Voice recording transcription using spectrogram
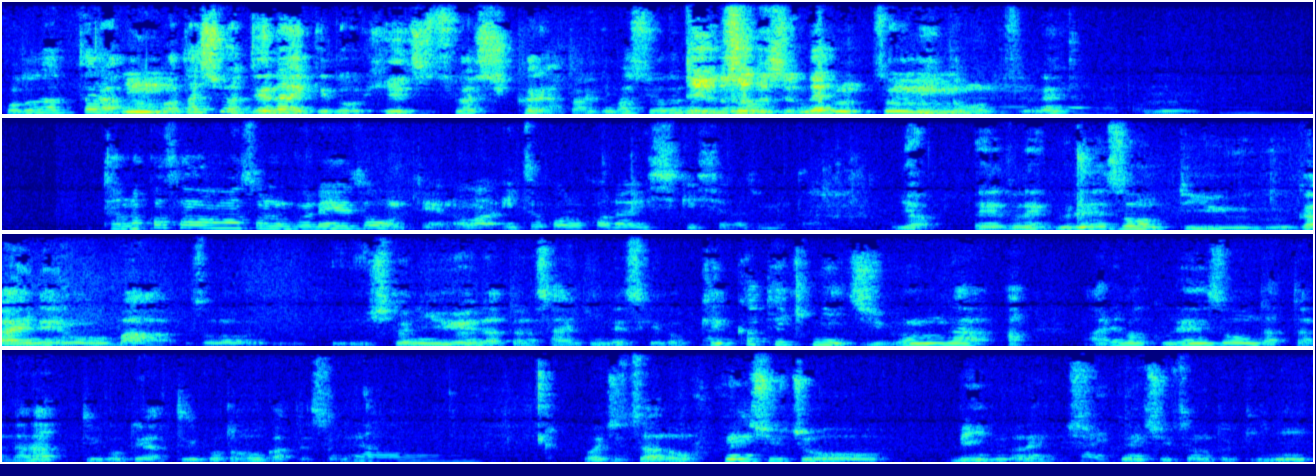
ことだったら、うん。私は出ないけど平日はしっかり働きますよでもいいと思そうですよね。うん、それでいいと思うんですよね、うん。田中さんはそのグレーゾーンっていうのはいつ頃から意識し始めたんですか？いや、えーとね、グレーゾーンっていう概念を、まあ、その人に言うようになったのは最近ですけど結果的に自分がああれはグレーゾーンだったんだなっていうことをやってることが多かったですよね。これ実はあの副編集長ビーイングのねはい。副編集長の時に、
